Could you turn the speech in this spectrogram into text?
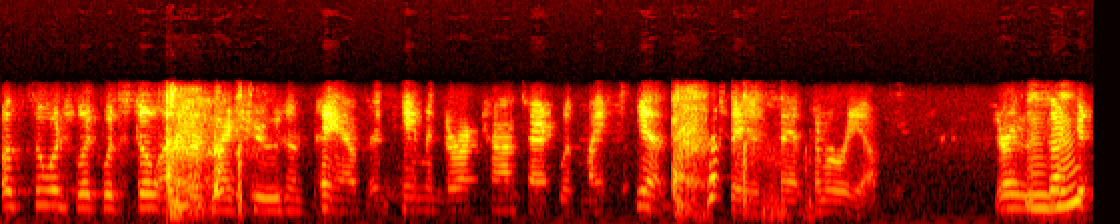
but sewage liquid still entered my shoes and pants and came in direct contact with my skin, stated Santa Maria. During the Mhm. second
